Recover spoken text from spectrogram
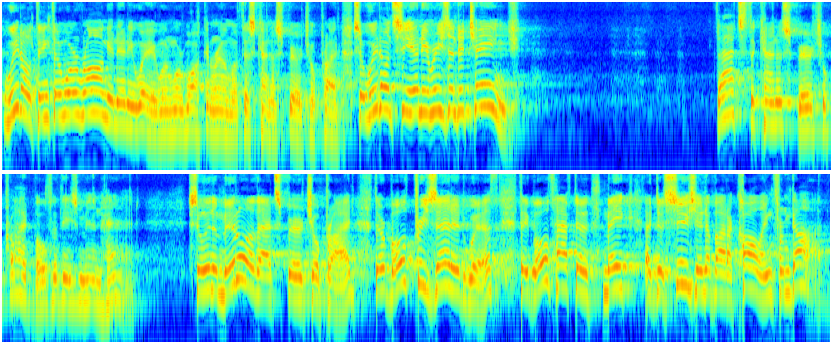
we don't think that we're wrong in any way when we're walking around with this kind of spiritual pride. So we don't see any reason to change. That's the kind of spiritual pride both of these men had. So, in the middle of that spiritual pride, they're both presented with, they both have to make a decision about a calling from God.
